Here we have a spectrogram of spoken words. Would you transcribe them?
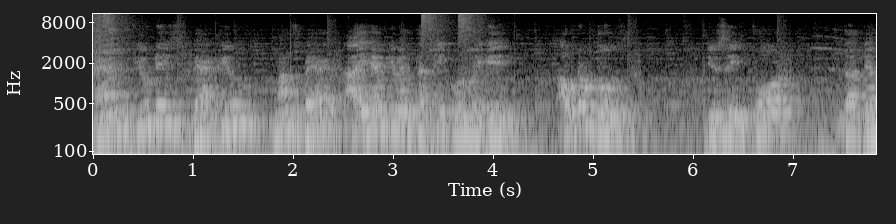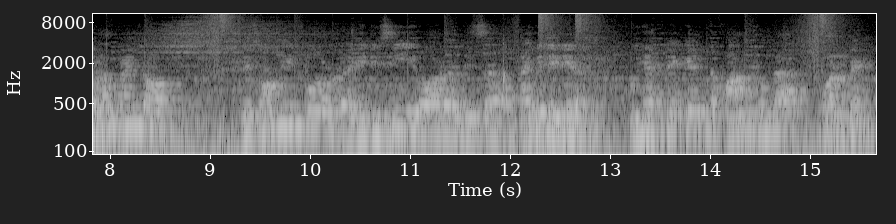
And few days back, few months back, I have given 30 crore again. Out of those, you see, for the development of this only for uh, ADC or uh, this uh, area, we have taken the fund from the World Bank,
